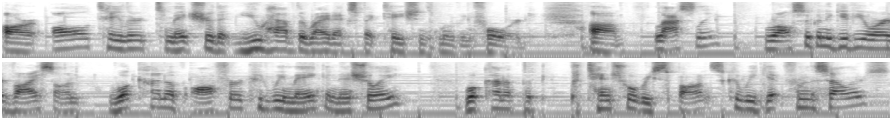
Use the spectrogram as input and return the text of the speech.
are all tailored to make sure that you have the right expectations moving forward. Um, lastly, we're also going to give you our advice on what kind of offer could we make initially what kind of potential response could we get from the sellers?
